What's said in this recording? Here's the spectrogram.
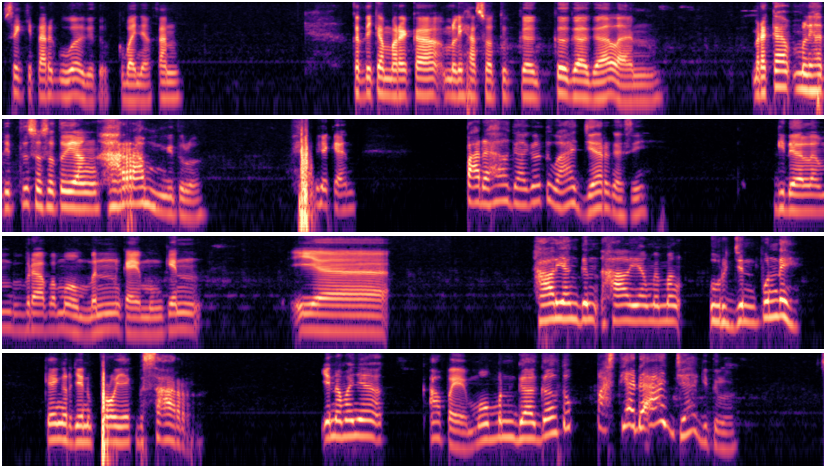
sekitar gua gitu kebanyakan ketika mereka melihat suatu ke kegagalan mereka melihat itu sesuatu yang haram gitu loh. Ya kan? Padahal gagal tuh wajar gak sih? Di dalam beberapa momen kayak mungkin ya hal yang gen, hal yang memang urgent pun deh kayak ngerjain proyek besar. Ya namanya apa ya momen gagal tuh pasti ada aja gitu loh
